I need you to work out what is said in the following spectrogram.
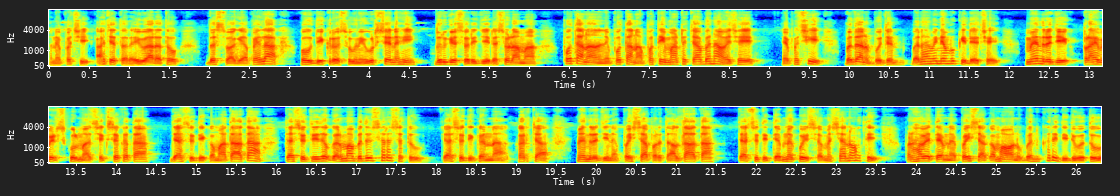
અને પછી આજે તો રવિવાર હતો. દસ વાગ્યા પહેલા બહુ દીકરો સુગની ઉઠશે નહીં. દુર્ગેશ્વરીજી રસોડામાં પોતાના અને પોતાના પતિ માટે ચા બનાવે છે. એ પછી બધાનું ભોજન બનાવીને મૂકી દે છે. મહેન્દ્રજી એક પ્રાઇવેટ સ્કૂલમાં શિક્ષક હતા. જ્યાં સુધી કમાતા હતા, ત્યાં સુધી તો ઘરમાં બધું સરસ હતું. જ્યાં સુધી ઘરના ખર્ચા મહેન્દ્રજીના પૈસા પર ચાલતા હતા. ત્યાં સુધી તેમને કોઈ સમસ્યા નહોતી, પણ હવે તેમણે પૈસા કમાવાનું બંધ કરી દીધું હતું.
